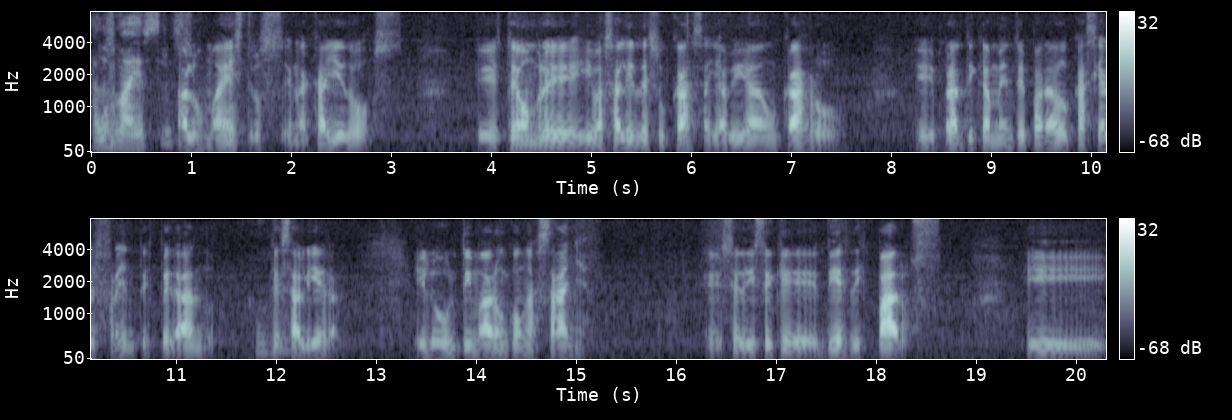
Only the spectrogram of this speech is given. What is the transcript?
A los maestros. a los maestros en la calle 2. Este hombre iba a salir de su casa y había un carro eh, prácticamente parado casi al frente, esperando que saliera. Y lo ultimaron con hazaña. Eh, se dice que 10 disparos. Y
